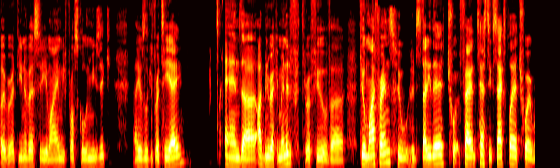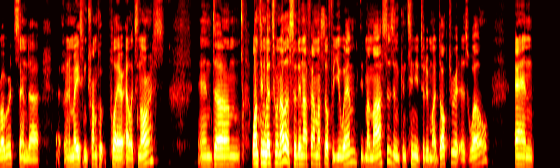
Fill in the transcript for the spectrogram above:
over at the University of Miami Frost School of Music. Uh, he was looking for a TA, and uh, I'd been recommended through a few of uh, few of my friends who had studied there. Fantastic sax player Troy Roberts and uh, an amazing trumpet player Alex Norris. And um, one thing led to another. So then I found myself at UM, did my masters, and continued to do my doctorate as well. And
